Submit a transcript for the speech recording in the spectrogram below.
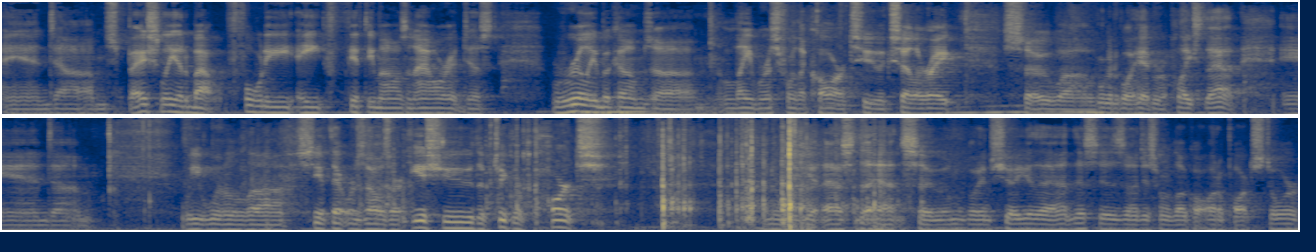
and um, especially at about 48, 50 miles an hour, it just really becomes uh, laborious for the car to accelerate. So uh, we're gonna go ahead and replace that and um, we will uh, see if that resolves our issue. The particular parts, I normally get asked that, so I'm gonna go ahead and show you that. This is uh, just from a local auto parts store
